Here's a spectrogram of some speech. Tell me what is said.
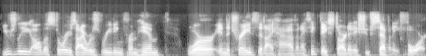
Usually, all the stories I was reading from him were in the trades that I have, and I think they start at issue 74.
